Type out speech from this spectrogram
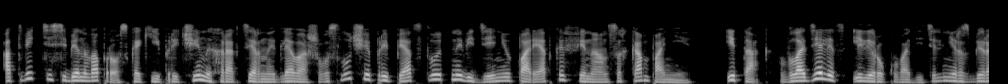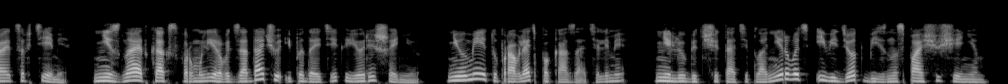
Ответьте себе на вопрос, какие причины, характерные для вашего случая, препятствуют наведению порядка в финансах компании. Итак, владелец или руководитель не разбирается в теме, не знает, как сформулировать задачу и подойти к ее решению, не умеет управлять показателями, не любит считать и планировать и ведет бизнес по ощущениям.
